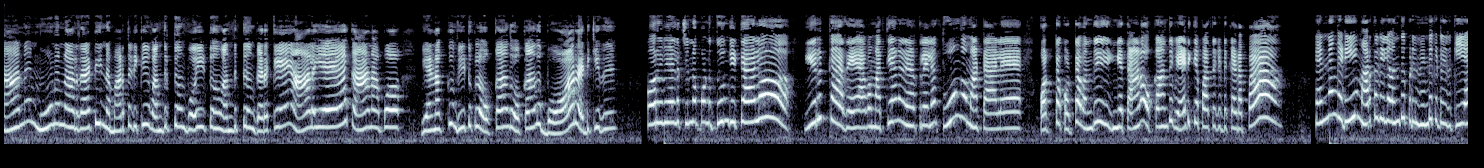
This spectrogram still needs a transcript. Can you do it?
நானும் மூணு நாலு தாட்டி இந்த மரத்தடிக்கு வந்துட்டும் போயிட்டும் வந்துட்டும் கிடக்கேன் ஆளையே காணா போ எனக்கும் வீட்டுக்குள்ள உட்காந்து உட்காந்து போர் அடிக்குது ஒருவேளை சின்ன பொண்ணு தூங்கிட்டாலோ இருக்காதே அவ மத்தியான நேரத்துல எல்லாம் தூங்க மாட்டாளே கொட்ட கொட்ட வந்து இங்க தானே உட்காந்து வேடிக்கை பார்த்துக்கிட்டு கிடப்பா என்னங்கடி மரத்தடியில வந்து இப்படி நின்னுக்கிட்டு இருக்கியா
